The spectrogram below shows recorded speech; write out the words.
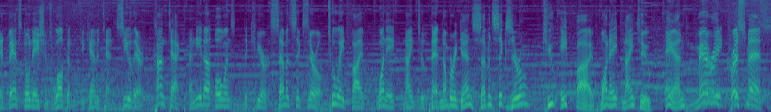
Advance donations welcome if you can attend. See you there. Contact Anita Owens, The Cure, 760 285 1892. That number again, 760 285 1892. And Merry Christmas!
